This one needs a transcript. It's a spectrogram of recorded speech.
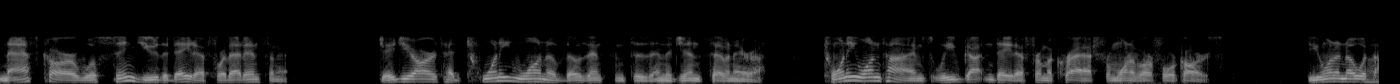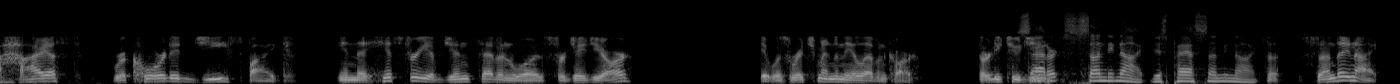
NASCAR will send you the data for that incident. JGR has had 21 of those instances in the Gen 7 era. 21 times we've gotten data from a crash from one of our four cars. Do you want to know what wow. the highest recorded G spike in the history of Gen 7 was for JGR? It was Richmond in the 11 car. 32 G. Saturday, Sunday night, this past Sunday night. So, Sunday night,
